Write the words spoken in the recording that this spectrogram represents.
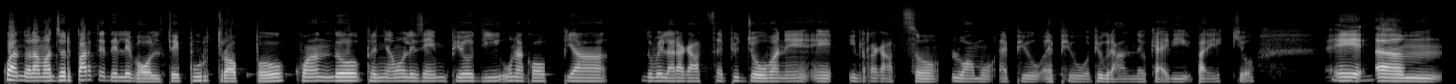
Quando la maggior parte delle volte, purtroppo, quando prendiamo l'esempio di una coppia dove la ragazza è più giovane e il ragazzo, l'uomo è più è più è più grande, okay, di parecchio. E, Mh-mh. uhm,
